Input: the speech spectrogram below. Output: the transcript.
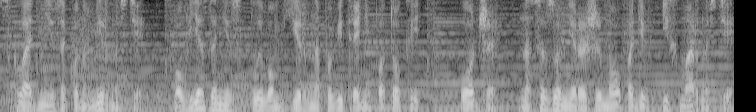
Складні закономірності, пов'язані з впливом гір на повітряні потоки, отже, на сезонні режими опадів і хмарності,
